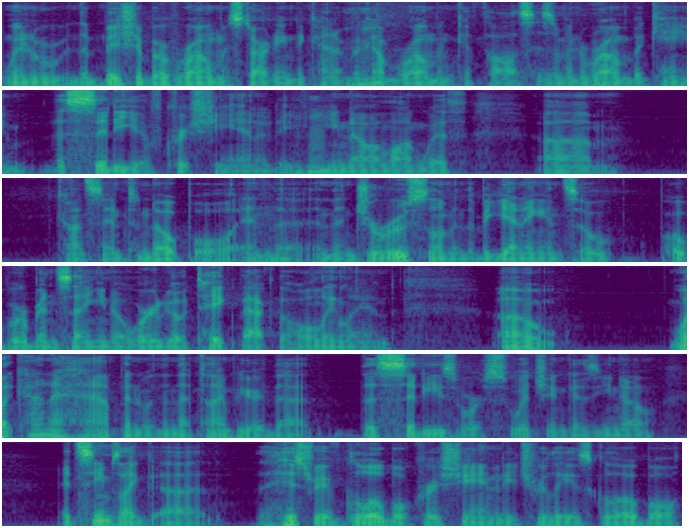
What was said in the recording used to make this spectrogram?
when the Bishop of Rome was starting to kind of become Roman Catholicism, and Rome became the city of Christianity. You know, along with um, Constantinople and the and then Jerusalem in the beginning. And so Pope Urban saying, you know, we're going to go take back the Holy Land. Uh, what kind of happened within that time period that the cities were switching? Because you know, it seems like uh, the history of global Christianity truly is global,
